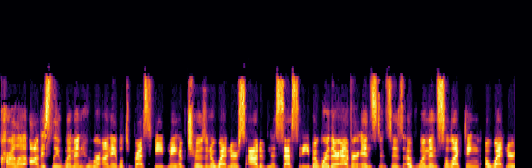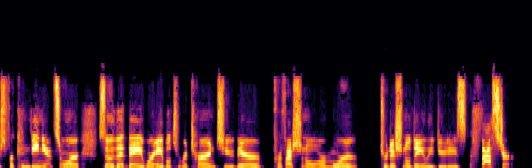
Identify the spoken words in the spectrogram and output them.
Carla, obviously, women who were unable to breastfeed may have chosen a wet nurse out of necessity, but were there ever instances of women selecting a wet nurse for convenience or so that they were able to return to their professional or more traditional daily duties faster?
